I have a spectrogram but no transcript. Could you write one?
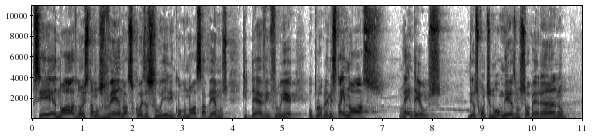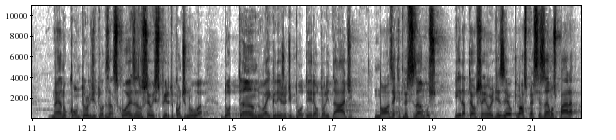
Se nós não estamos vendo as coisas fluírem como nós sabemos que devem fluir, o problema está em nós, não é em Deus. Deus continua o mesmo, soberano, não é, no controle de todas as coisas, o seu Espírito continua dotando a igreja de poder e autoridade nós é que precisamos ir até o Senhor e dizer o que nós precisamos para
